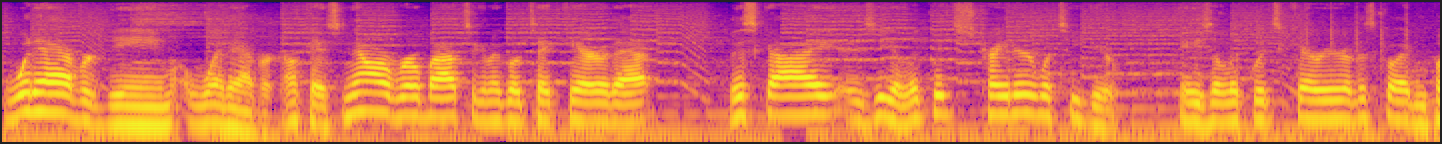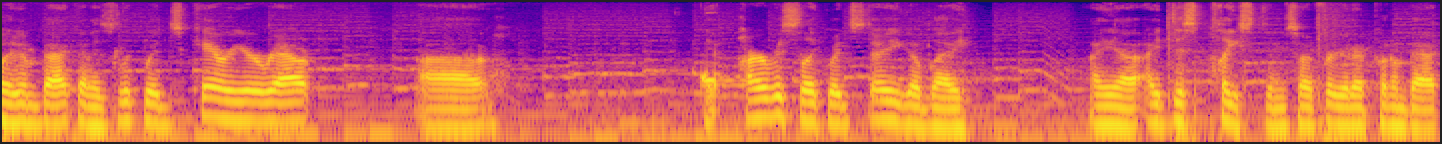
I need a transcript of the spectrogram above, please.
Whatever, game. Whatever. Okay, so now our robots are going to go take care of that. This guy, is he a liquids trader? What's he do? He's a liquids carrier. Let's go ahead and put him back on his liquids carrier route. Uh, yep, harvest liquids. There you go, buddy. I, uh, I displaced them, so I figured I'd put them back.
